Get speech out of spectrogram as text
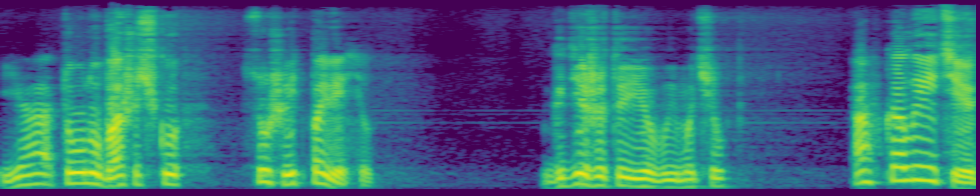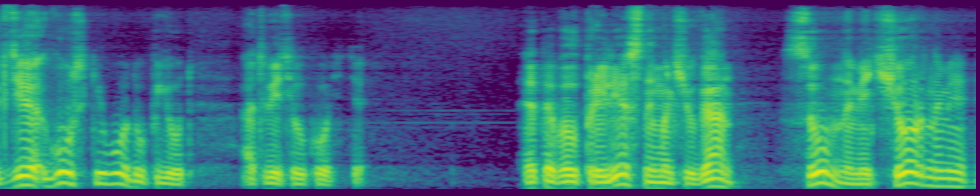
«Я ту лубашечку сушить повесил». «Где же ты ее вымочил?» «А в колыте, где гуски воду пьют», — ответил Костя. Это был прелестный мальчуган с умными, черными,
